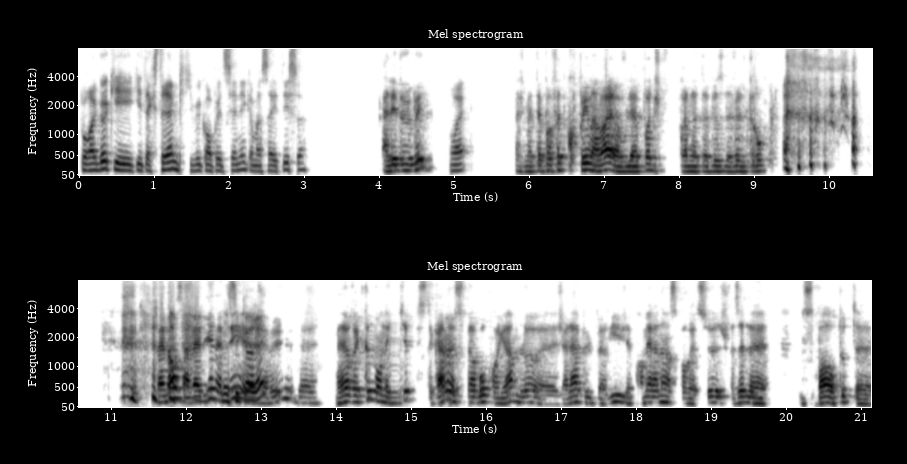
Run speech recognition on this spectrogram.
Pour un gars qui est, qui est extrême et qui veut compétitionner, comment ça a été ça? Aller 2B? Ouais. Je ne m'étais pas fait couper, ma mère, elle ne voulait pas que je prenne l'autobus de Veltro. ben non, ça avait bien été. C'est correct. J'avais eu le meilleur de mon équipe. C'était quand même un super beau programme. Là. Euh, j'allais à Pulperie, j'ai première année en sport études. Je faisais du sport tout, euh,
